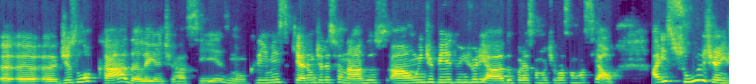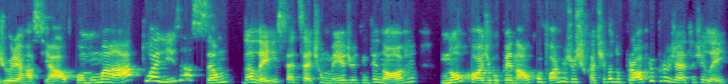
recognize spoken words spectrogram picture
uh, uh, deslocar da lei antirracismo crimes que eram direcionados a um indivíduo injuriado por essa motivação racial. Aí surge a injúria racial como uma atualização da lei 7716 de 89, no Código Penal, conforme justificativa do próprio projeto de lei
